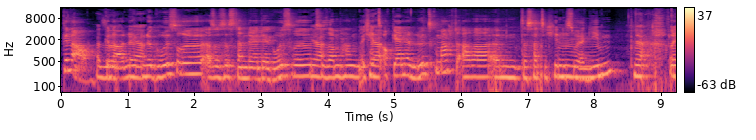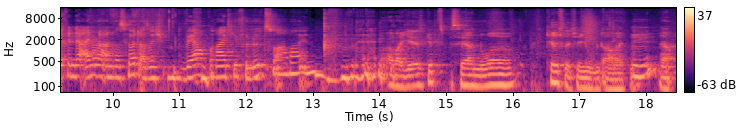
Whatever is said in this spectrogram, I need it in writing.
Genau, Also, genau. Eine, ja. eine größere, also es ist dann der, der größere Ja. Zusammenhang. Ich hätte es Ja. auch gerne in Lötz gemacht, aber ähm, das hat sich hier nicht so ergeben. Ja. Vielleicht, wenn der ein oder andere es hört, also ich wäre auch bereit, hier für Lötz zu arbeiten. Aber hier gibt es bisher nur kirchliche Jugendarbeit. Ne? Mhm. Ja.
